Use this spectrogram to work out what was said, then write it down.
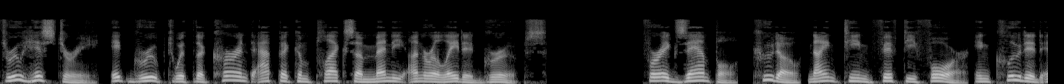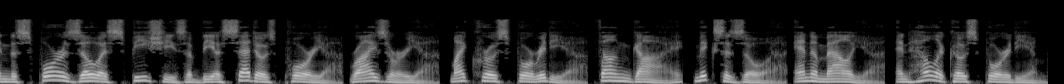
Through history, it grouped with the current Apicomplexa many unrelated groups. For example, Kudo 1954 included in the Sporozoa species of the Acetosporia, Rhizaria, Microsporidia, fungi, Myxozoa, Animalia, and Helicosporidium,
